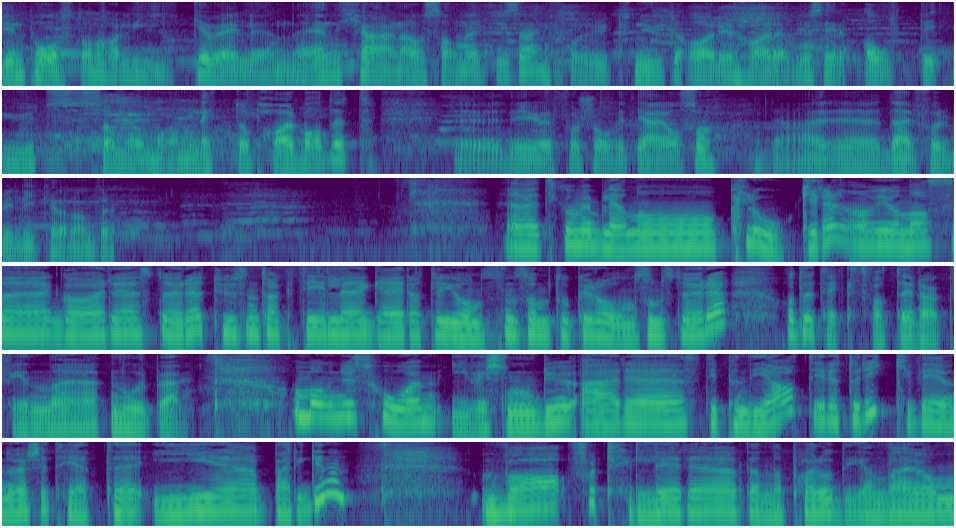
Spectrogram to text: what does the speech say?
din påstand har likevel en, en kjerne av sannhet i seg, for Knut Arild Hareide ser alltid ut som om han nettopp har badet. Det gjør for så vidt jeg også. Det er derfor vi liker hverandre. Jeg vet ikke om vi ble noe klokere av Jonas Gahr Støre. Tusen takk til Geir Atle Johnsen som tok rollen som Støre, og til tekstfatter Dagfinn Nordbø. Og Magnus H.M. Iversen, du er stipendiat i retorikk ved Universitetet i Bergen. Hva forteller denne parodien deg om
